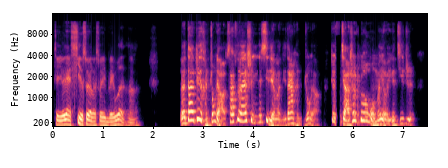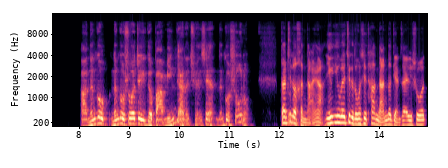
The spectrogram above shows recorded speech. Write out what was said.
这有点细碎了，所以没问啊。呃，但是这个很重要。它虽然是一个细节问题，但是很重要。就假设说我们有一个机制啊，能够能够说这个把敏感的权限能够收拢，但这个很难呀。因因为这个东西它难的点在于说，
